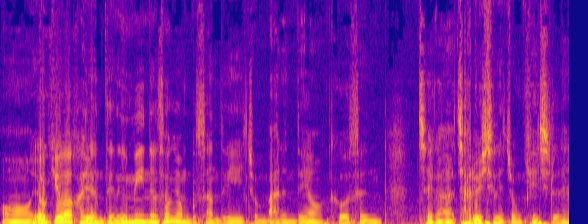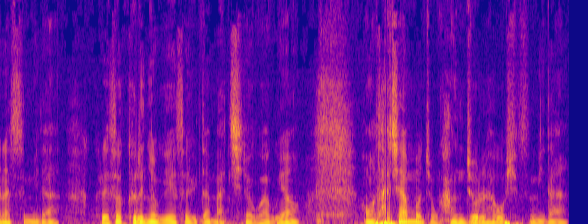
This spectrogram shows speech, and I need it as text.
어, 여기와 관련된 의미 있는 성경 묵상들이 좀 많은데요. 그것은 제가 자료실에 좀 게시를 해놨습니다. 그래서 글은 여기에서 일단 마치려고 하고요. 어, 다시 한번 좀 강조를 하고 싶습니다.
